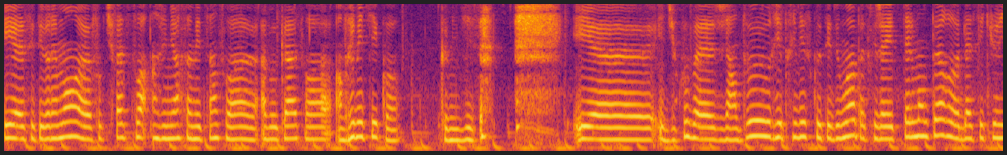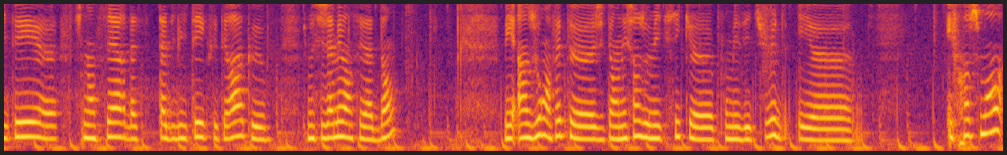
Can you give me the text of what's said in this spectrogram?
Et euh, c'était vraiment, euh, faut que tu fasses soit ingénieur, soit médecin, soit euh, avocat, soit un vrai métier, quoi, comme ils disent. et, et, du coup, bah, j'ai un peu réprimé ce côté de moi parce que j'avais tellement peur de la sécurité financière, de la stabilité, etc., que je me suis jamais lancée là-dedans. Mais un jour, en fait, j'étais en échange au Mexique pour mes études et, et franchement,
